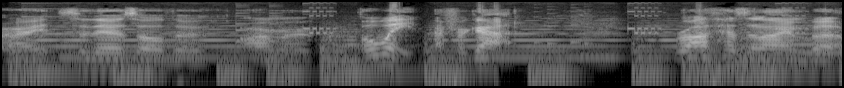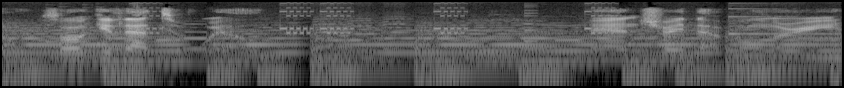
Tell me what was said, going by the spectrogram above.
Alright, so there's all the armor. Oh wait, I forgot. Roth has an iron bow, so I'll give that to Will. And trade that vulnerary.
